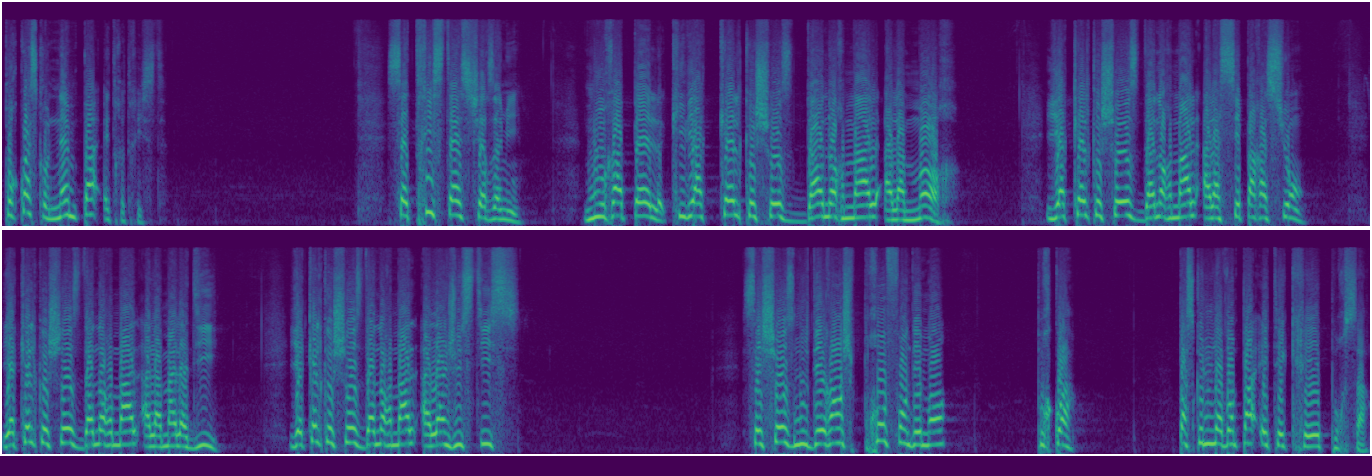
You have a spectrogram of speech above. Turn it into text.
Pourquoi est-ce qu'on n'aime pas être triste? Cette tristesse, chers amis, nous rappelle qu'il y a quelque chose d'anormal à la mort. Il y a quelque chose d'anormal à la séparation. Il y a quelque chose d'anormal à la maladie. Il y a quelque chose d'anormal à l'injustice. Ces choses nous dérangent profondément. Pourquoi? Parce que nous n'avons pas été créés pour ça.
